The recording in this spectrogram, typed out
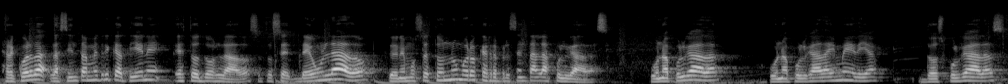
Recuerda, la cinta métrica tiene estos dos lados. Entonces, de un lado tenemos estos números que representan las pulgadas. Una pulgada, una pulgada y media, dos pulgadas,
